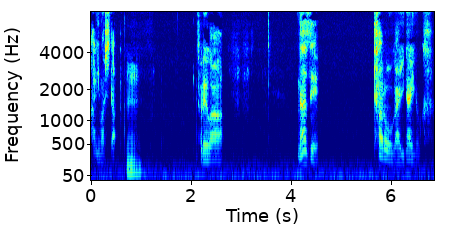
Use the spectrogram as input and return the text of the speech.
ありました。うん。それは、なぜ太郎がいないのか。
